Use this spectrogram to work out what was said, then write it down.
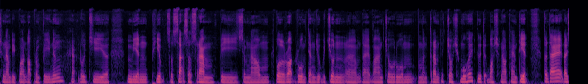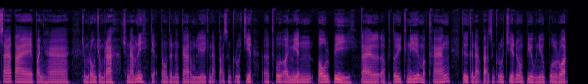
ឆ្នាំ2017ហ្នឹងហាក់ដូចជាមានភាពសស័កសស្រាំពីចំណោមពលរដ្ឋរួមទាំងយុវជនដែលបានចូលរួមមិនត្រឹមតែចុះឈ្មោះទេគឺទៅបោះឆ្នោតថែមទៀតប៉ុន្តែដោយសារតែបញ្ហាចម្រូងចម្រាសឆ្នាំនេះតាក់ទងទៅនឹងការរំលាយគណៈបកសង្គ្រោះជាតិធ្វើឲ្យមានប៉ូល2ដែលផ្ទុយគ្នាមកខាង គឺគណៈបកសង្គ្រោះជាតិនោះអំពាវនាវពលរដ្ឋ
